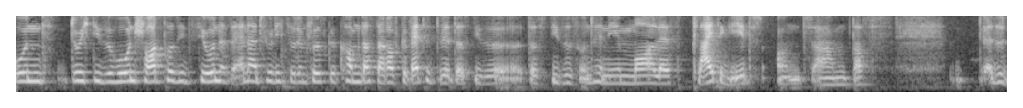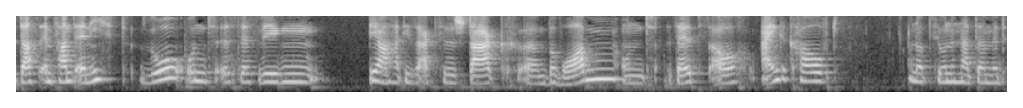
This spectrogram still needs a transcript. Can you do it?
Und durch diese hohen Short-Positionen ist er natürlich zu dem Schluss gekommen, dass darauf gewettet wird, dass, diese, dass dieses Unternehmen more or less pleite geht. Und ähm, das, also das empfand er nicht so und ist deswegen ja, hat diese Aktie stark äh, beworben und selbst auch eingekauft und Optionen hat damit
